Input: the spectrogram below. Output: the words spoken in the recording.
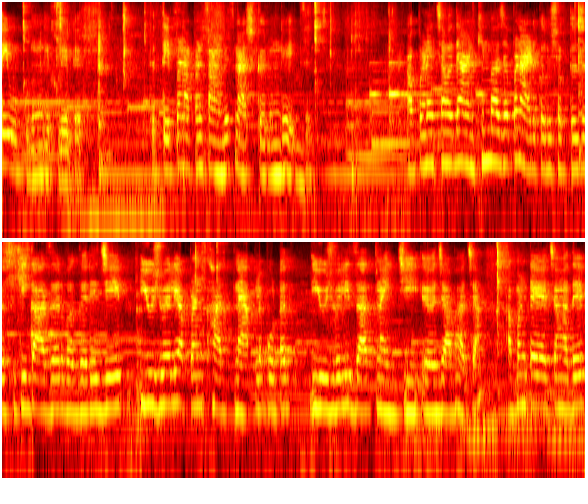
ते उकडून घेतलेले आहेत. तर ते पण आपण चांगले स्मॅश करून घ्यायचे. आपण याच्यामध्ये आणखीन भाज्या पण ऍड करू शकतो जसं की गाजर वगैरे जे युजली आपण खात नाही. आपल्या पोटात युजली जात नाही जी ज्या भाज्या. आपण त्या याच्यामध्ये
